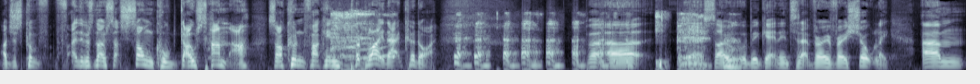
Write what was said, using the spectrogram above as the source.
I just couldn't. f- There was no such song called Ghost Hunter, so I couldn't fucking play that, could I? but uh, yeah, so we'll be getting into that very, very shortly. Um,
